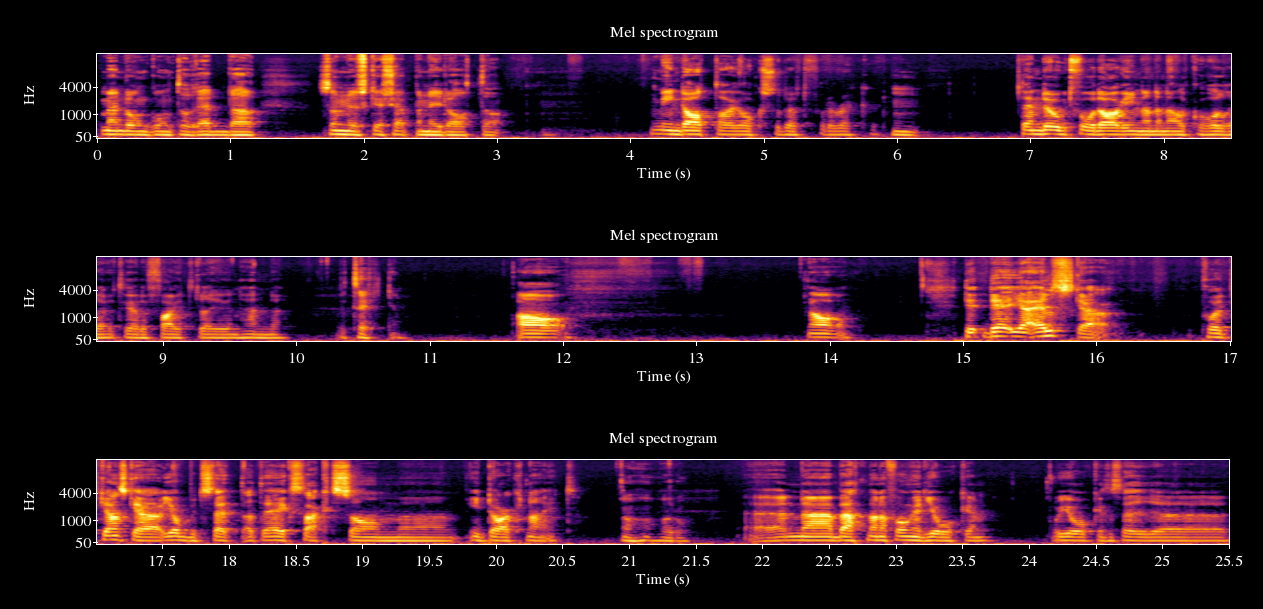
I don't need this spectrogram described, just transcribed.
Men de går inte att rädda. Så nu ska jag köpa ny dator. Min dator har ju också dött for the record. Mm. Den dog två dagar innan den alkoholrelaterade fight-grejen hände. Ett tecken. Ja. Ja. Det, det jag älskar på ett ganska jobbigt sätt att det är exakt som eh, i Dark Knight. Jaha, vadå? Eh, när Batman har fångat Jokern. Och Jokern säger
